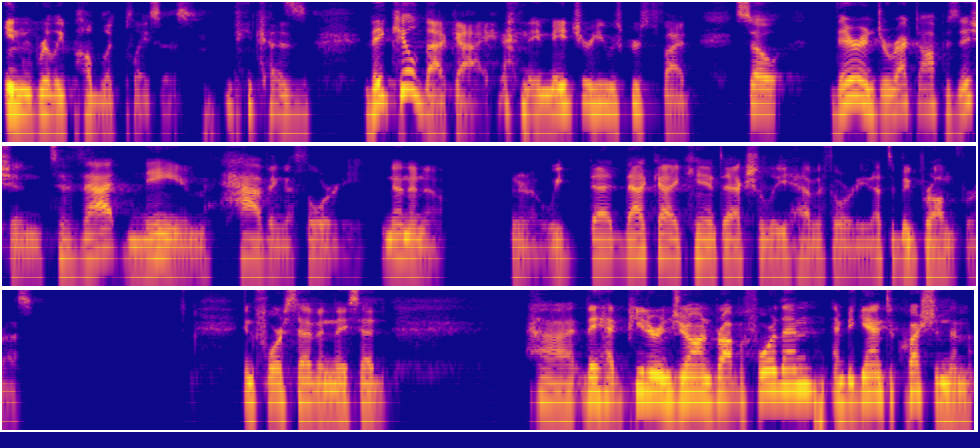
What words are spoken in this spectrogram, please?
in really public places because they killed that guy and they made sure he was crucified. So they're in direct opposition to that name having authority. No, no, no. No, no, we that that guy can't actually have authority. That's a big problem for us. In 4 7, they said, uh, they had Peter and John brought before them and began to question them,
